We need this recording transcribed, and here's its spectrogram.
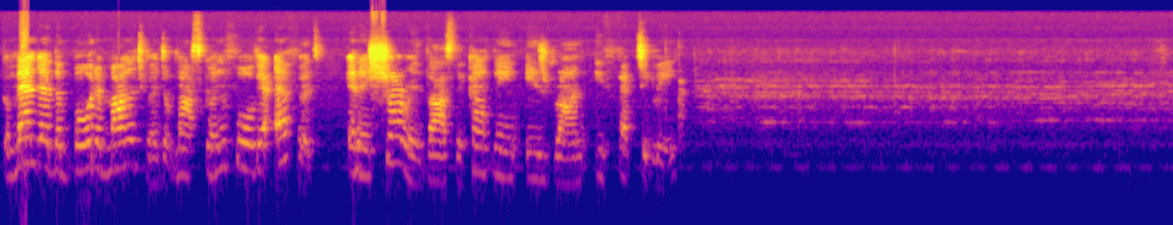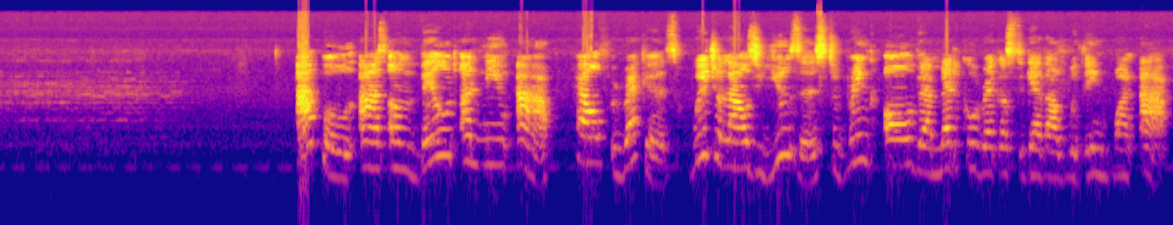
commended the board and management of Nascon for their efforts in ensuring that the company is run effectively. Apple has unveiled a new app Health Records, which allows users to bring all their medical records together within one app.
